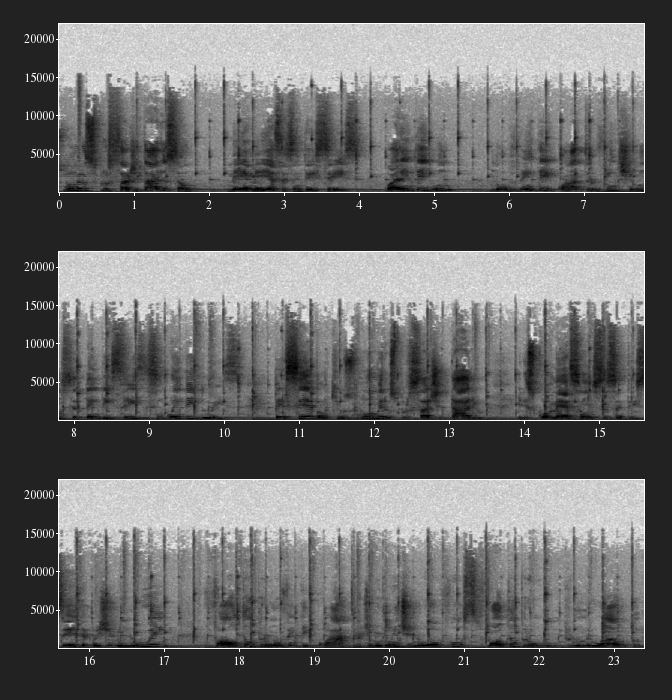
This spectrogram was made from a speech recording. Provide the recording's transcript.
os números para os Sagitários são 66, 66, 41, 94, 21, 76 e 52. Percebam que os números para o Sagitário eles começam no 66, depois diminuem, voltam para o 94, diminuem de novo, voltam para o número alto.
